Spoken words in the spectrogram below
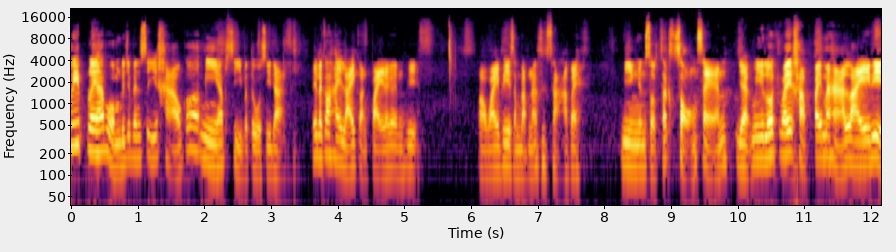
วิบเลยครับผม หรือจะเป็นสีขาวก็มีครับสีประตูสีดานแล้วก็ไฮไลท์ก่อนไปแล้วกันพี่เอาไว้พี่สำหรับนักศึกษาไป มีเงินสดสักสองแสนอยากมีรถไว้ขับไปมหาลัยพี่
